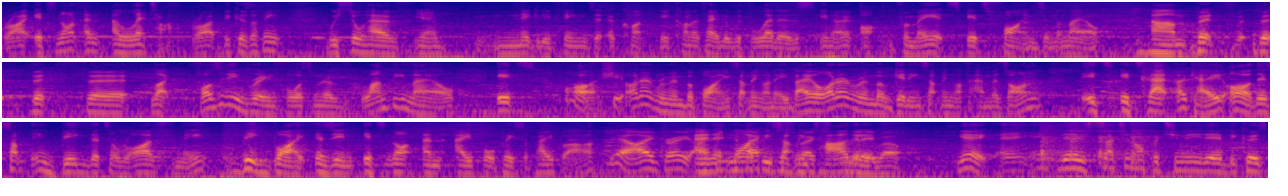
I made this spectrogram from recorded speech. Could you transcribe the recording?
right? It's not an, a letter, right? Because I think we still have you know negative things that are con- connotated with letters. You know, Uh, for me, it's it's fines in the mail, um, but f- but but for like positive reinforcement of lumpy mail, it's oh shit, I don't remember buying something on eBay, or I don't remember getting something off Amazon. It's it's that okay? Oh, there's something big that's arrived for me. Big bite, as in it's not an A4 piece of paper Yeah, I agree. I and it might be something targeted. Really well. Yeah, and, and there's such an opportunity there because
